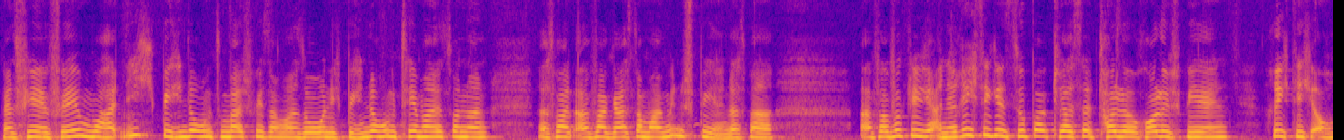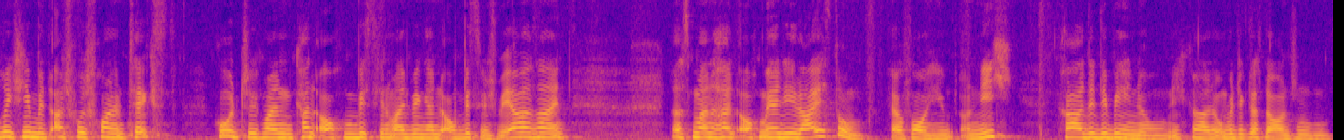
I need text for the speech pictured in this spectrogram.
ganz vielen Filmen, wo halt nicht Behinderung zum Beispiel, sagen wir so, nicht Behinderung Thema ist, sondern dass wir halt einfach ganz normal mitspielen, dass wir einfach wirklich eine richtige, superklasse, tolle Rolle spielen, richtig, auch richtig mit anspruchsvollem Text. Gut, ich meine, kann auch ein bisschen, meinetwegen kann auch ein bisschen schwerer sein, dass man halt auch mehr die Leistung hervorhebt und nicht gerade die Behinderung, nicht gerade unbedingt das Down-Syndrom.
